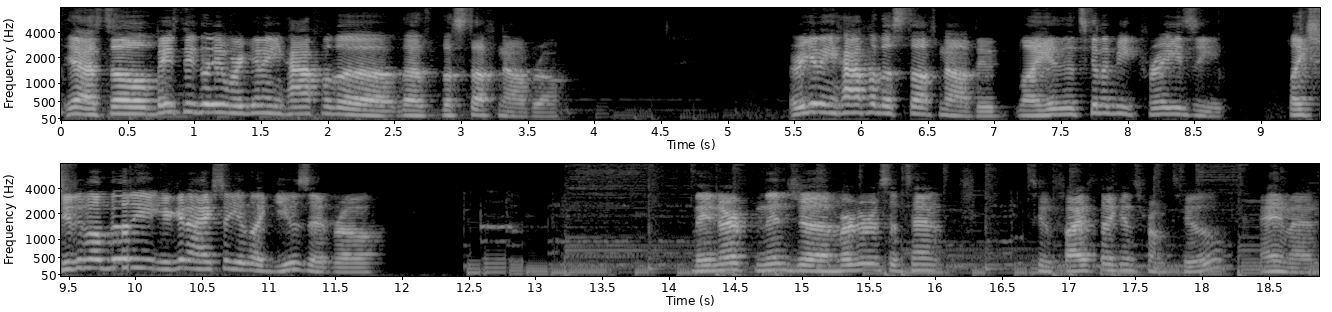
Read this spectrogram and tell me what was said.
Yeah, so basically we're getting half of the, the, the stuff now, bro. We're getting half of the stuff now, dude. Like, it, it's gonna be crazy. Like, shooting mobility, you're gonna actually, like, use it, bro. They nerfed Ninja Murderous Attempt to 5 seconds from 2? Hey, man.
